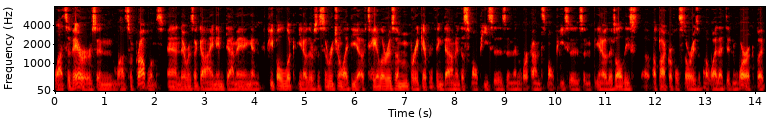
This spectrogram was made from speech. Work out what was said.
lots of errors and lots of problems. And there was a guy named Deming, and people look, you know, there's this original idea of Taylorism, break everything down into small pieces and then work on small pieces. And, you know, there's all these uh, apocryphal stories about why that didn't work. But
